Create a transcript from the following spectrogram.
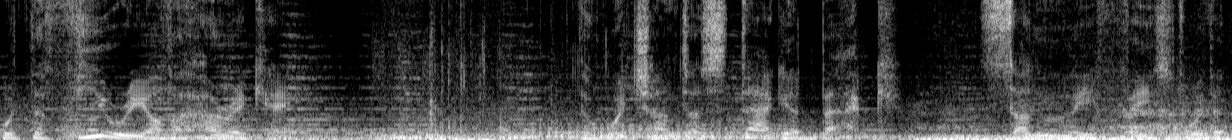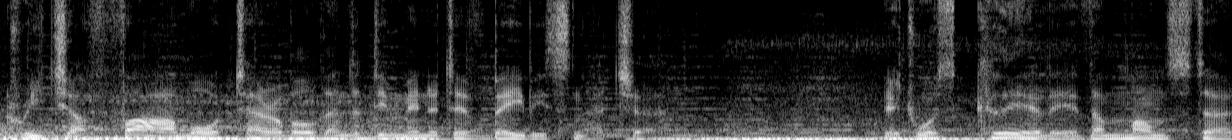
with the fury of a hurricane. The witch hunter staggered back, suddenly faced with a creature far more terrible than the diminutive baby snatcher. It was clearly the monster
